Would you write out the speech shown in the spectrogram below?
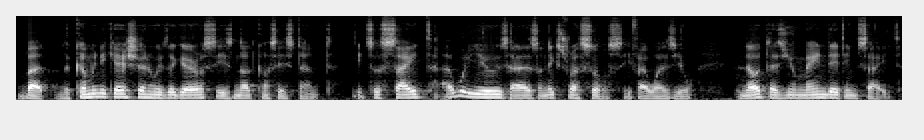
but the communication with the girls is not consistent. It's a site I would use as an extra source if I was you, not as your main dating site.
